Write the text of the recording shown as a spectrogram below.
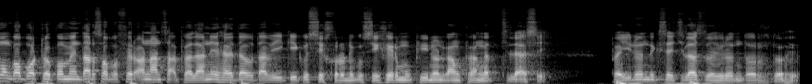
mongko padha komentar sapa Fir'aun lan sakbalane hadza utawi iki ku sihir niku sihir mubinun kang banget jelas. Bayinun tegese jelas zahirun tur zahir.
